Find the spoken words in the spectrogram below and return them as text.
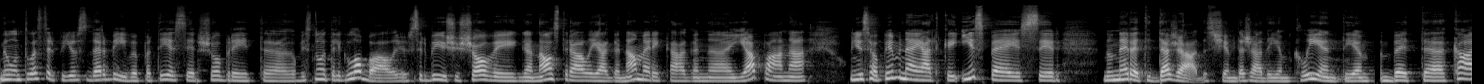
Nu, un tostarp jūsu darbība patiesi ir šobrīd uh, visnotaļ globāla. Jūs esat bijuši šovi gan Austrālijā, gan Amerikā, gan uh, Japānā. Un jūs jau pieminējāt, ka iespējas ir nu, nereti dažādas šiem dažādajiem klientiem, bet uh, kā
